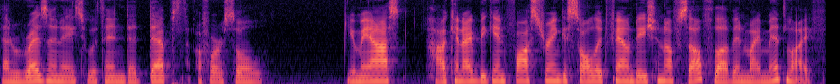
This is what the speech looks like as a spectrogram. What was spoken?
that resonates within the depth of our soul. You may ask, How can I begin fostering a solid foundation of self love in my midlife?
